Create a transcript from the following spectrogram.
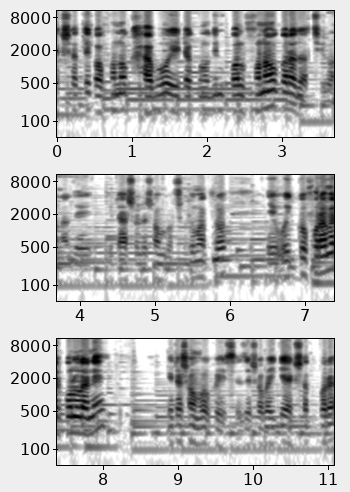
একসাথে কখনো খাব, এটা কোনোদিন কল্পনাও করা যাচ্ছিল না যে এটা আসলে সম্ভব। শুধুমাত্র এই ঐক্য ফোরামের কল্যাণে এটা সম্ভব হয়েছে যে সবাইকে একসাথে করা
